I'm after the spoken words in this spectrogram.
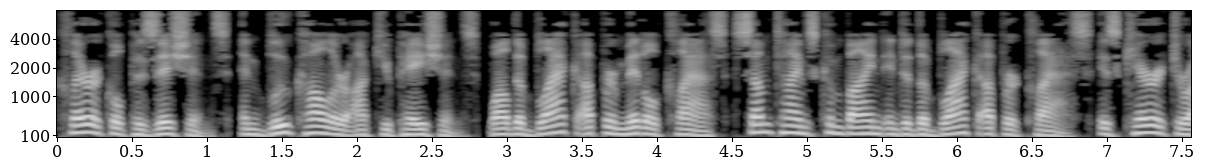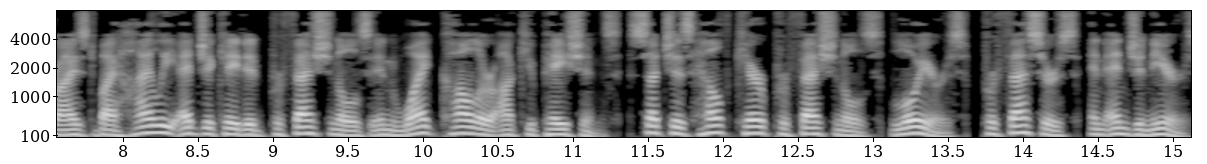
clerical positions, and blue-collar occupations, while the black upper middle class sometimes combined into the black upper class is characterized by highly educated professionals in white-collar occupations, such as health care professionals, lawyers, professors, and engineers.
